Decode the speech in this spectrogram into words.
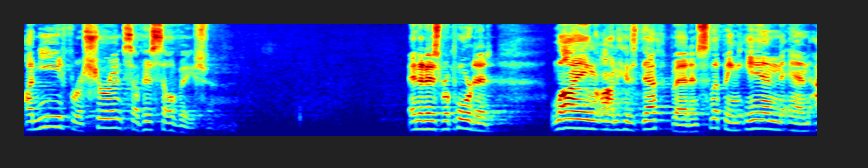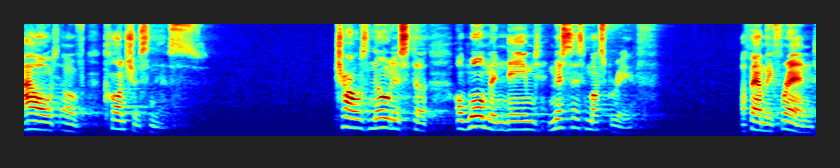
a need for assurance of his salvation. And it is reported, lying on his deathbed and slipping in and out of consciousness, Charles noticed a, a woman named Mrs. Musgrave, a family friend,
